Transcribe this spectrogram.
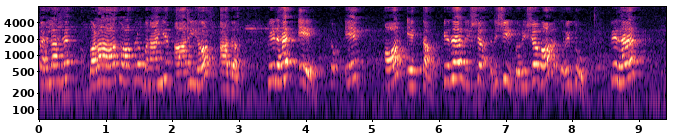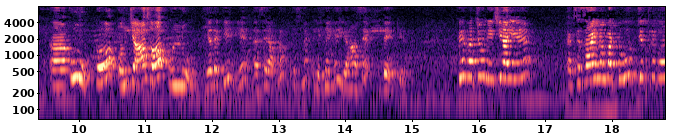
पहला है बड़ा आ तो आप लोग बनाएँगे आरी और आदर। फिर है ए तो एक और एकता। फिर है ऋषि तो ऋषभ और ऋतु। फिर है उ तो उनचास और उल्लू। ये देखिए, ये ऐसे आप लोग इसमें लिखेंगे, यहाँ से देख के। फिर बच्चों, नीचे आइए। एक्सरसाइज नंबर टू चित्र को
